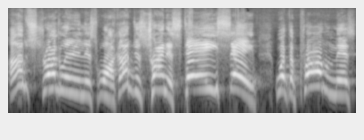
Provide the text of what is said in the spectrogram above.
I'm struggling in this walk. I'm just trying to stay saved. What the problem is,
